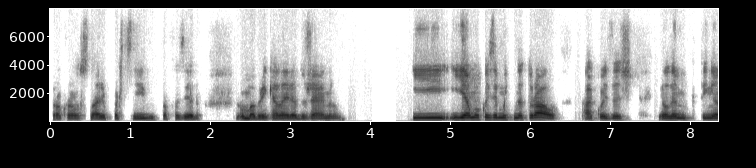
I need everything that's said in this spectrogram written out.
procurar um cenário parecido para fazer uma brincadeira do género. E, e é uma coisa muito natural. Há coisas, eu lembro que tinha,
